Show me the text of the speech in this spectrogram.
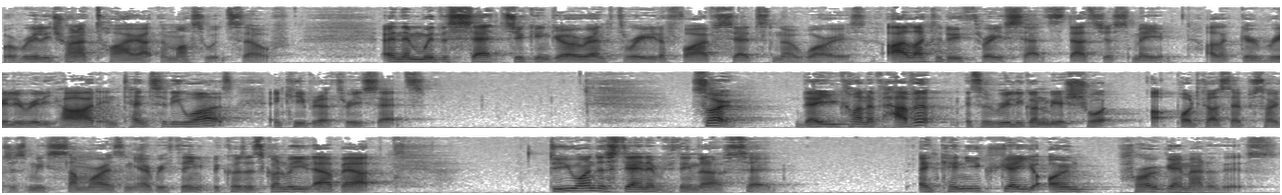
We're really trying to tire out the muscle itself. And then with the sets, you can go around three to five sets, no worries. I like to do three sets. That's just me. I like to go really, really hard, intensity wise, and keep it at three sets. So, there you kind of have it. It's really going to be a short uh, podcast episode, just me summarizing everything, because it's going to be about do you understand everything that I've said? And can you create your own program out of this?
